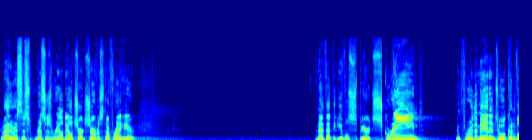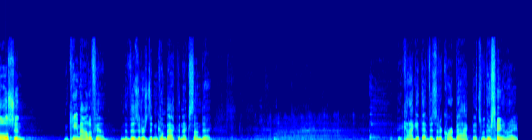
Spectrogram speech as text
Right? This is, this is real deal church service stuff right here. And at that, the evil spirit screamed and threw the man into a convulsion and came out of him. And the visitors didn't come back the next Sunday. Can I get that visitor card back? That's what they're saying, right?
